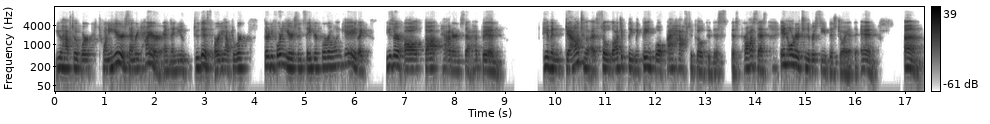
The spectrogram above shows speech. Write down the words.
you have to work 20 years and retire and then you do this or you have to work 30 40 years and save your 401k like these are all thought patterns that have been given down to us. So logically we think well i have to go through this this process in order to receive this joy at the end. Um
